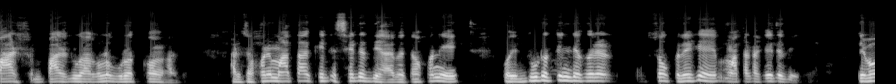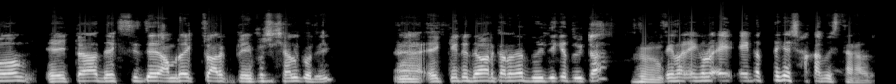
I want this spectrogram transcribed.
পাশ পাশ ডুয়াগুলো গ্রোথ কম হবে। আর যখনই মাথা কেটে সেটে দেওয়া হবে তখনই ওই দুটো তিনটে করে চোখ রেখে মাথাটা কেটে দিবে। এবং এইটা দেখছি যে আমরা একটু আর একটু খেয়াল করি। এই কেটে দেওয়ার কারণে দুই দিকে দুইটা এবার এগুলো এই- এইটার থেকে শাখা বিস্তার হবে।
